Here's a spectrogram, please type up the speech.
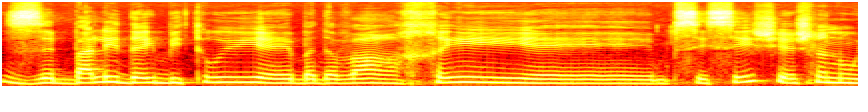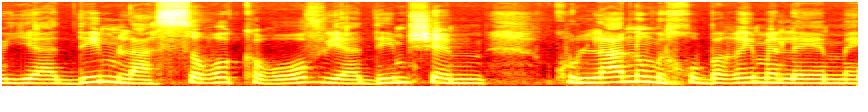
זה בא לידי ביטוי אה, בדבר הכי אה, בסיסי, שיש לנו יעדים לעשור הקרוב, יעדים שהם כולנו מחוברים אליהם אה,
